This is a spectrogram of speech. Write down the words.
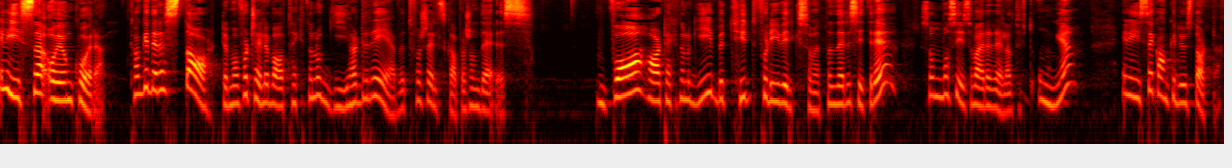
Elise og Jon Kåre. Kan ikke dere starte med å fortelle hva teknologi har drevet for selskaper som deres? Hva har teknologi betydd for de virksomhetene dere sitter i, som må sies å være relativt unge? Elise, kan ikke du starte?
